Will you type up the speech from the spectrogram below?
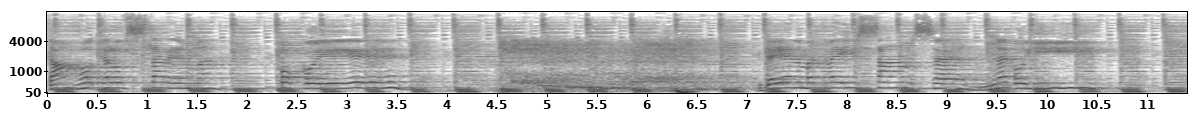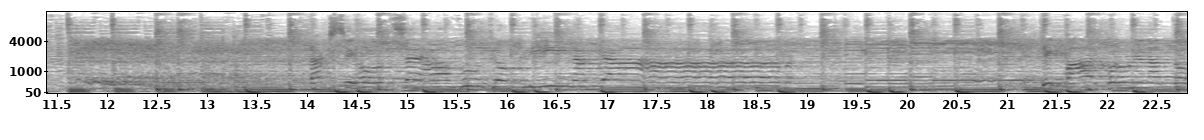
tam v hotelu v starém pokoji, kde jen mrtvej sám se nebojí. Tak si ho hlavu do klína dám. Těch pár korun na to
